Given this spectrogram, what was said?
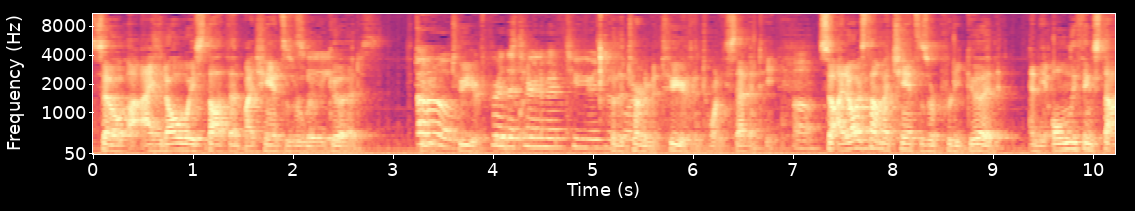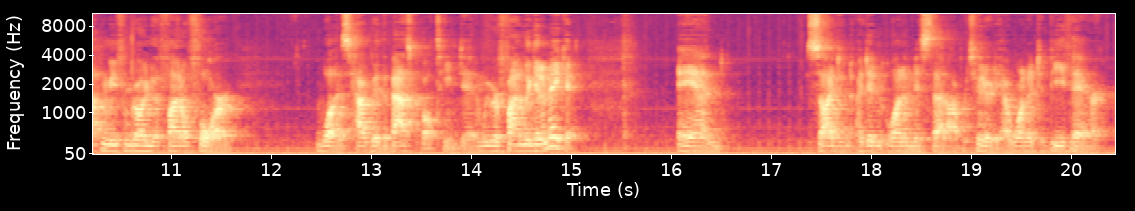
So I I had always thought that my chances were Two really good. years. Two, oh, two years for the previously. tournament two years For the tournament two years in 2017. Oh. So I'd always thought my chances were pretty good, and the only thing stopping me from going to the Final Four was how good the basketball team did, and we were finally going to make it. And so I didn't, I didn't want to miss that opportunity. I wanted to be there,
